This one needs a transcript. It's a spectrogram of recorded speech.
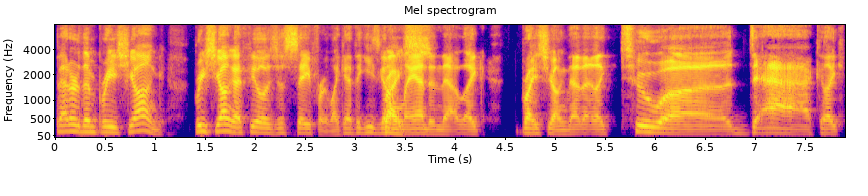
better than Bryce Young. Bryce Young, I feel, is just safer. Like I think he's gonna land in that like Bryce Young, that, that like two uh Dak, like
